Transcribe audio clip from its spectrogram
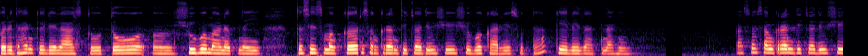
परिधान केलेला असतो तो शुभ मानत नाही तसेच मकर संक्रांतीच्या दिवशी शुभ कार्यसुद्धा केले जात नाही. असं संक्रांतीच्या दिवशी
